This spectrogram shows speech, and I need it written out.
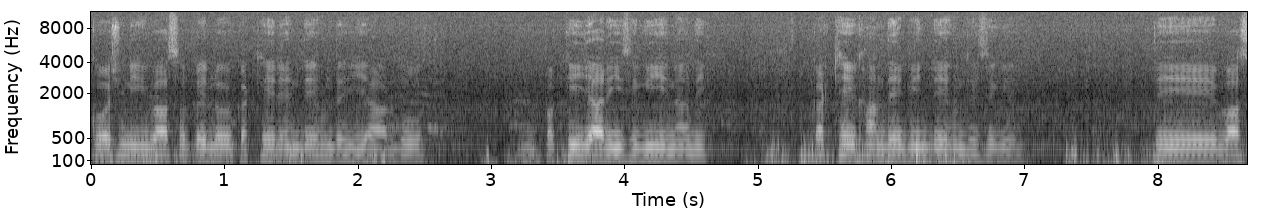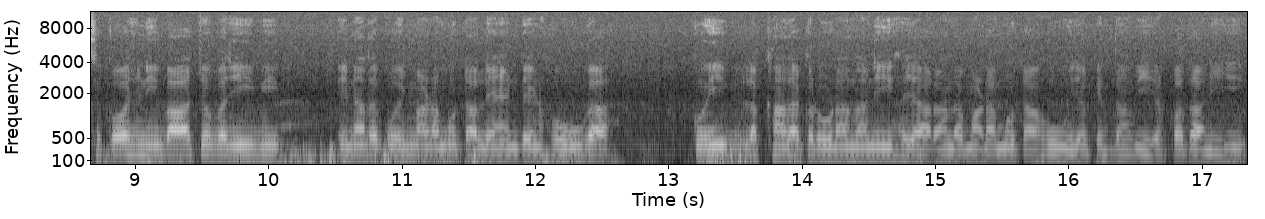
ਕੁਛ ਨਹੀਂ, ਬਸ ਪਹਿਲੋਂ ਇਕੱਠੇ ਰਹਿੰਦੇ ਹੁੰਦੇ ਸੀ ਯਾਰ ਦੋਸਤ। ਪੱਕੀ ਯਾਰੀ ਸੀਗੀ ਇਹਨਾਂ ਦੀ। ਇਕੱਠੇ ਖਾਂਦੇ ਪੀਂਦੇ ਹੁੰਦੇ ਸੀਗੇ। ਤੇ ਬਸ ਕੁਛ ਨਹੀਂ ਬਾਅਦ ਚੋਂ ਭਾਜੀ ਵੀ ਇਹਨਾਂ ਦਾ ਕੋਈ ਮਾੜਾ ਮੋਟਾ ਲੈਣ ਦੇਣ ਹੋਊਗਾ। ਕੋਈ ਲੱਖਾਂ ਦਾ, ਕਰੋੜਾਂ ਦਾ ਨਹੀਂ ਹਜ਼ਾਰਾਂ ਦਾ ਮਾੜਾ ਮੋਟਾ ਹੋਊ ਜਾਂ ਕਿੱਦਾਂ ਵੀ ਆ, ਪਤਾ ਨਹੀਂ ਸੀ।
